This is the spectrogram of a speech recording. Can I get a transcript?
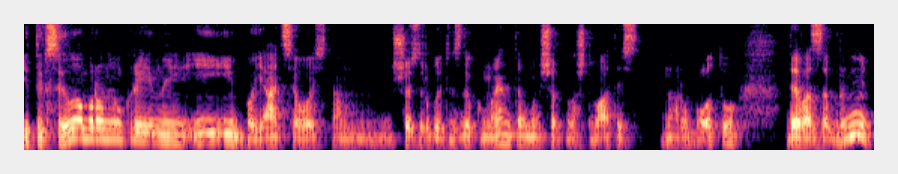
іти в Сили оборони України і бояться ось там щось зробити з документами, щоб влаштуватись на роботу, де вас забронюють.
